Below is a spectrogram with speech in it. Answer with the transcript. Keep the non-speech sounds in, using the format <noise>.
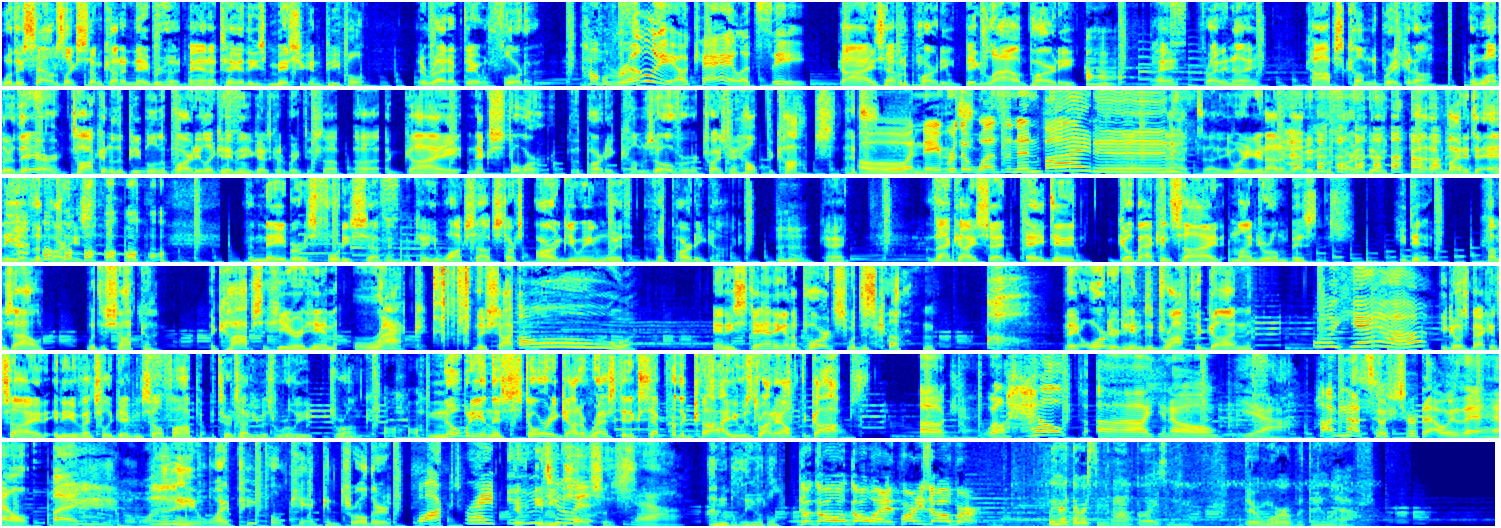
Well, this sounds like some kind of neighborhood, man. I tell you, these Michigan people, they're right up there with Florida. <laughs> Oh, really? Okay, let's see. Guys having a party, big loud party, Uh huh. right? Friday night. Cops come to break it up. And while they're there talking to the people in the party, like, hey, man, you guys got to break this up, uh, a guy next door to the party comes over, tries to help the cops. That's Oh, a neighbor that uh, wasn't invited. not, not, uh, you- you're not invited to the party, dude. You're not invited to any of the parties. <laughs> The neighbor is 47. Okay. He walks out, starts arguing with the party guy. Okay. That guy said, Hey, dude, go back inside, mind your own business. He did. Comes out with a shotgun. The cops hear him rack the shotgun, oh, and he's standing on the porch with this <laughs> gun. Oh. They ordered him to drop the gun. well, yeah. He goes back inside and he eventually gave himself up. It turns out he was really drunk. Nobody in this story got arrested except for the guy who was trying to help the cops. Okay. Well, help. Uh, you know, yeah. I'm not so sure that was a help, but Why? Why people can't control their walked right Their into impulses. it. Yeah. unbelievable? Go, go, go away. The party's over. We heard there were some bad boys in here. There were, but they left.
